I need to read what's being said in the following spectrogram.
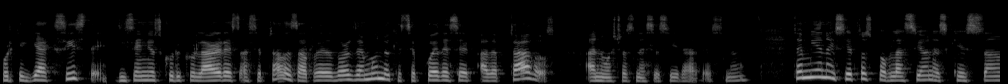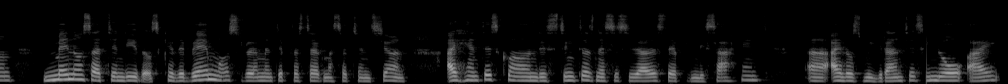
porque ya existe diseños curriculares aceptados alrededor del mundo que se pueden ser adaptados a nuestras necesidades. ¿no? También hay ciertas poblaciones que son menos atendidos, que debemos realmente prestar más atención. Hay gentes con distintas necesidades de aprendizaje, ah, hay los migrantes, no hay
